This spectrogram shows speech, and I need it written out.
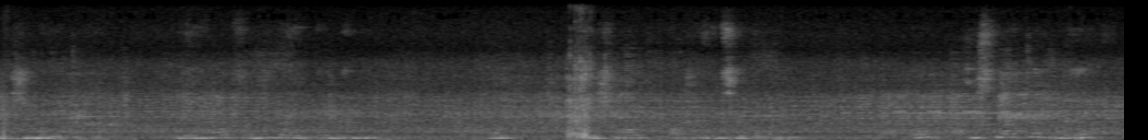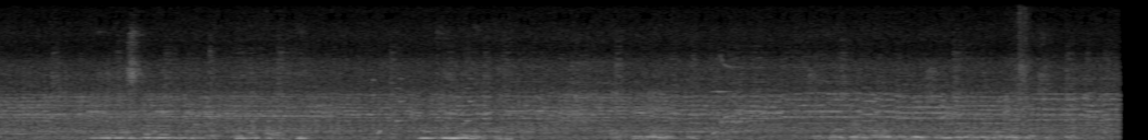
बिज़ी में रहते हैं यहाँ सभी लाइफ करते हैं और विश्वास काफ़ी खुशी करते हैं और इस लाइफ का वीडियो मेरे हस्बैंड और मेरा काफ़ी पीले होते हैं आपको क्या लगता है सफ़र के अलावा भी संगीता की मदद कर सकते हैं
